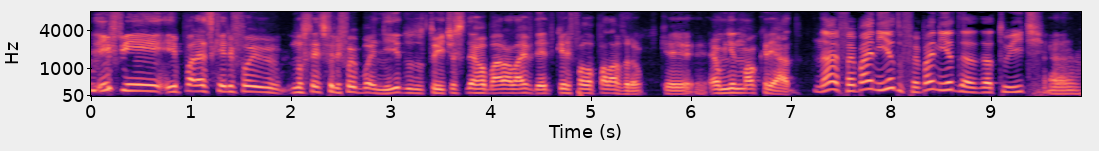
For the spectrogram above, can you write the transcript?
Enfim, e parece que ele foi, não sei se ele foi banido do Twitch, se derrubaram a live dele porque ele falou palavrão, porque é um menino mal criado. Não, ele foi banido, foi banido da, da Twitch. É.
